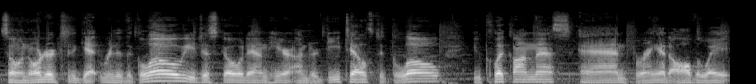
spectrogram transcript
So in order to get rid of the glow, you just go down here under details to glow, you click on this and bring it all the way.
